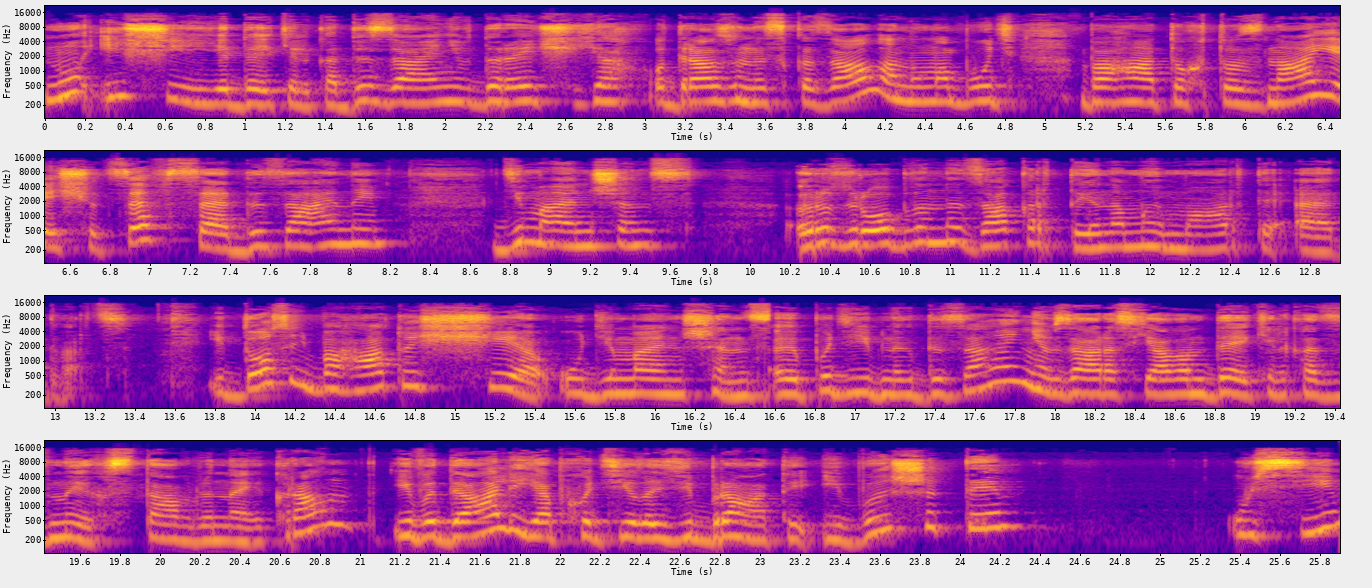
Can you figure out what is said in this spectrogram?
Ну, і ще є декілька дизайнів. До речі, я одразу не сказала, ну, мабуть, багато хто знає, що це все дизайни Dimensions, розроблені за картинами Марти Едвардс. І досить багато ще у Dimensions е, подібних дизайнів. Зараз я вам декілька з них ставлю на екран. І в ідеалі я б хотіла зібрати і вишити усі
